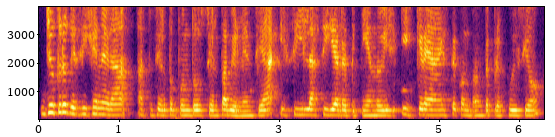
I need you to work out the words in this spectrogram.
yo creo que sí genera hasta cierto punto cierta violencia y sí la sigue repitiendo y, y, crea este constante prejuicio,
